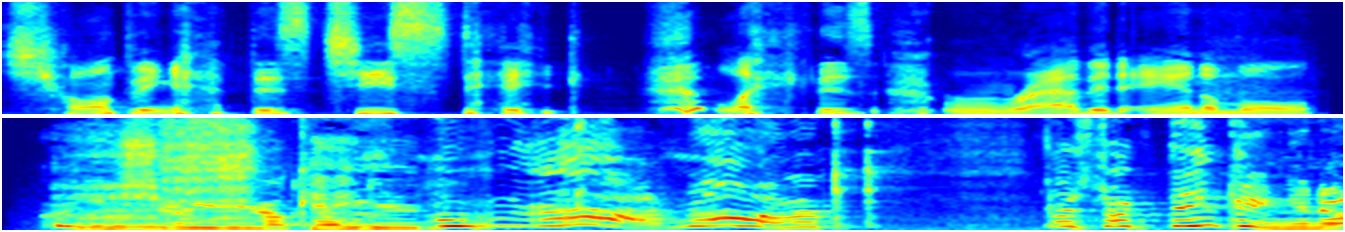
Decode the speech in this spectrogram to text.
chomping at this cheesesteak like this rabid animal Are you sure you're okay, dude? Ah, no, I, I start thinking, you know,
